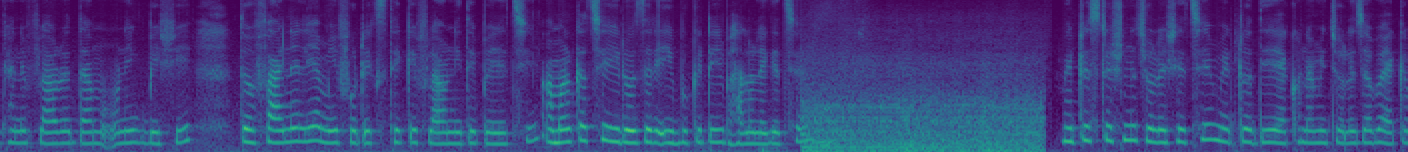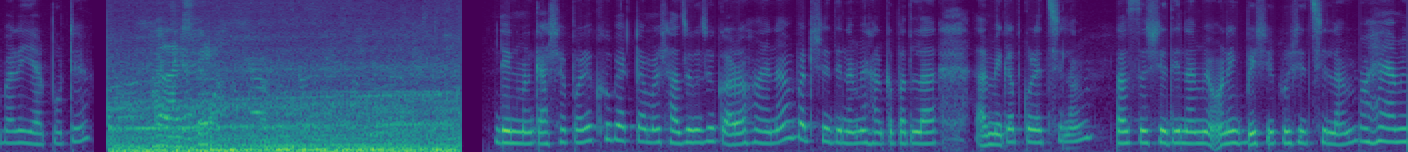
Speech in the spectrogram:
এখানে ফ্লাওয়ারের দাম অনেক বেশি। তো ফাইনালি আমি ফোটেক্স থেকে ফ্লাওয়ার নিতে পেরেছি। আমার কাছে এই রোজের এই বুকেটাই ভালো লেগেছে। মেট্রো স্টেশনে চলে এসেছি। মেট্রো দিয়ে এখন আমি চলে যাব একেবারে এয়ারপোর্টে ডেনমার্ক আসার পরে খুব একটা আমার সাজুগুজু করা হয় না বাট সেদিন আমি হালকা পাতলা মেকআপ করেছিলাম। সেদিন আমি অনেক বেশি খুশি ছিলাম। হ্যাঁ আমি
